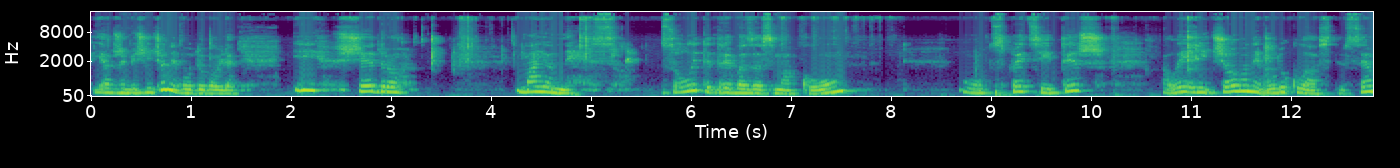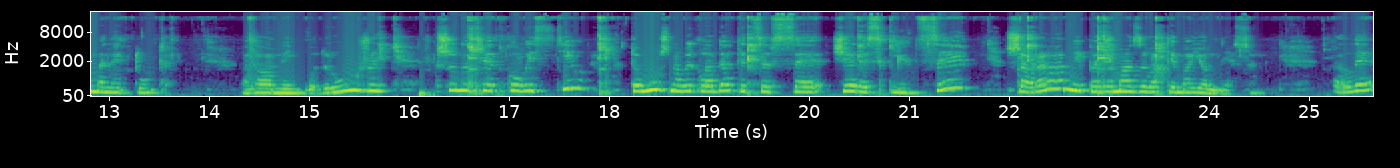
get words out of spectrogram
Я вже більше нічого не буду додавати. І щедро майонез. Солити треба за смаком. От, спеції теж, але я нічого не буду класти. Все в мене тут гарненько дружить. Якщо на святковий стіл, то можна викладати це все через кільце шарами і перемазувати майонезом. Але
